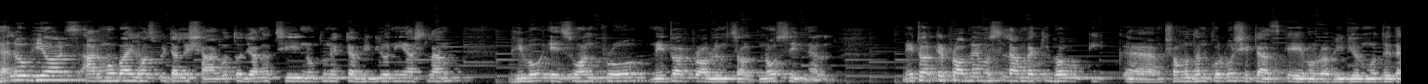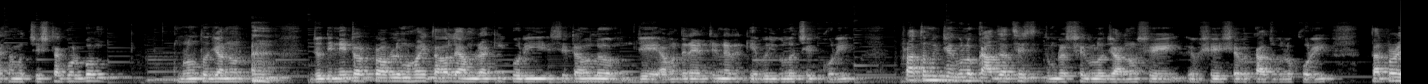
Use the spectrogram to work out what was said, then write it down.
হ্যালো ভিওয়ার্স আর মোবাইল হসপিটালে স্বাগত জানাচ্ছি। নতুন একটা ভিডিও নিয়ে আসলাম। Vivo S one Pro network problem solve no signal নেটওয়ার্কের প্রবলেম আসলে আমরা কীভাবে, কী সমাধান করব সেটা আজকে আমরা ভিডিওর মধ্যে দেখানোর চেষ্টা করব। মূলত জানুন, যদি নেটওয়ার্ক প্রবলেম হয় তাহলে আমরা কি করি? সেটা হলো যে আমাদের অ্যান্টেনারের কেবলগুলো চেক করি। প্রাথমিক যেগুলো কাজ আছে, তোমরা সেগুলো জানো, সেই সেই হিসাবে কাজগুলো করি। তারপরে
